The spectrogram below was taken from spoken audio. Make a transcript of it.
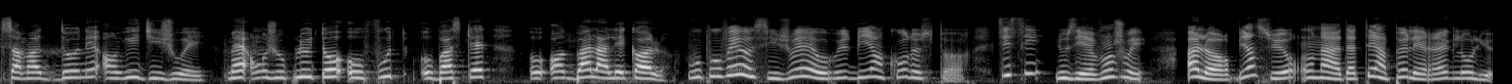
ça m'a donné envie d'y jouer. Mais on joue plutôt au foot, au basket, au handball à l'école. Vous pouvez aussi jouer au rugby en cours de sport. Si, si, nous y avons joué. Alors, bien sûr, on a adapté un peu les règles au lieu.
